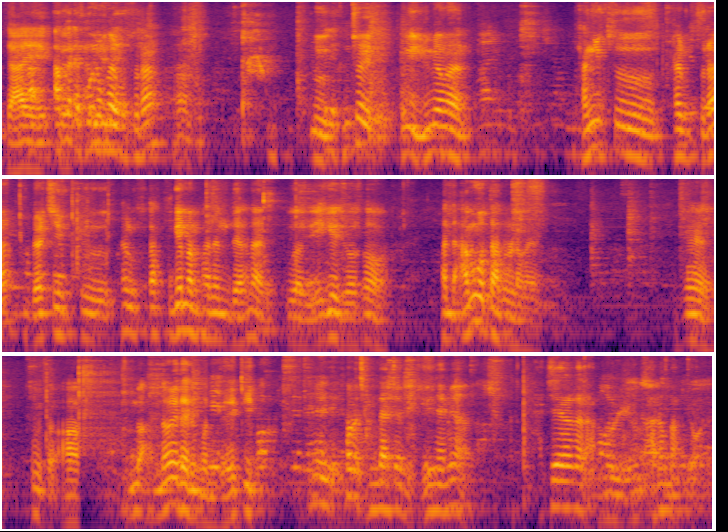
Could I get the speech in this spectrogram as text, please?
이제 아예 아, 아까 그 보여준 칼국수랑 어. 그 근처에 되게 유명한 닭육수 칼국수랑 멸치 그 칼국수 딱 두 개만 파는데 하나 누가 얘기해 줘서 아, 근데 아무것도 안 올라가요. 네, 그래서 아 안 넣어야 되는 건데 이렇게 서로 장단점이. 왜냐면 가재가 안 올리면 다른 밖에 어려요.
